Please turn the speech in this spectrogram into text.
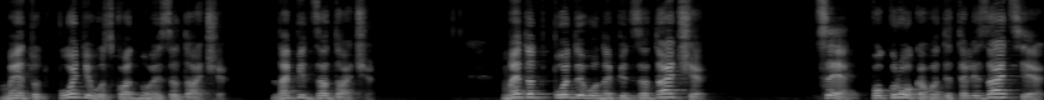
метод поділу складної задачі на підзадачі. Метод поділу на підзадачі це покрокова деталізація,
